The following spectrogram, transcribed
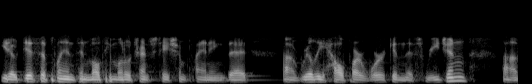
you know, disciplines in multimodal transportation planning that uh, really help our work in this region. Uh,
